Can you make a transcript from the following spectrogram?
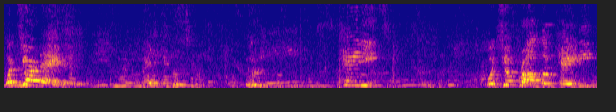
What's your name? Katie. What's your problem, Katie?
